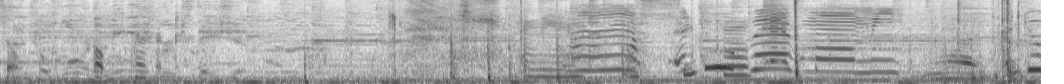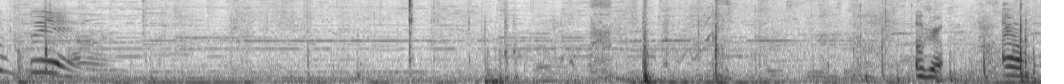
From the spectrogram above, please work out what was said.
So, oh, perfect. I mean, Okay, um,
